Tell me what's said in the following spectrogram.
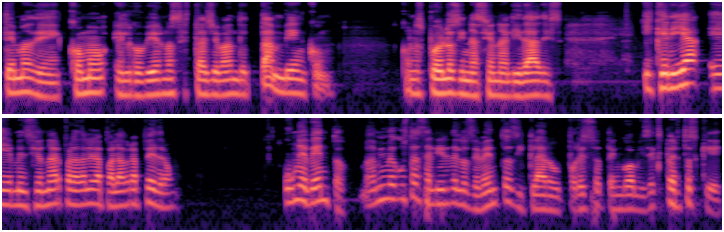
tema de cómo el gobierno se está llevando tan bien con, con los pueblos y nacionalidades. Y quería eh, mencionar, para darle la palabra a Pedro, un evento. A mí me gusta salir de los eventos y claro, por eso tengo a mis expertos que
